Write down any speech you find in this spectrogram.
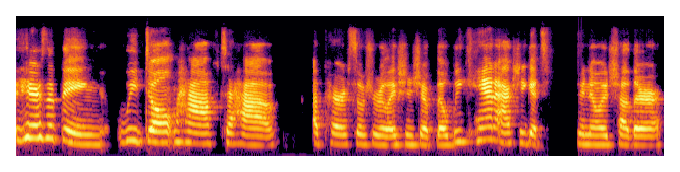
Here's the thing we don't have to have a parasocial relationship, though. We can actually get to know each other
